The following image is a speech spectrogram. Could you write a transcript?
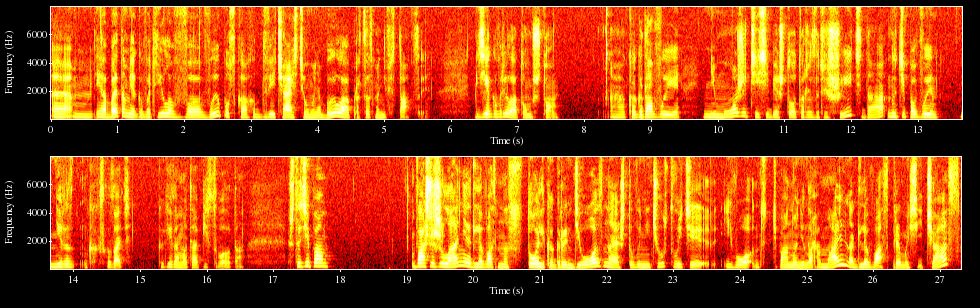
Эм, и об этом я говорила в выпусках, две части у меня было, процесс манифестации, где я говорила о том, что э, когда вы не можете себе что-то разрешить, да, ну типа вы не, раз... как сказать, как я там это описывала-то, что типа ваше желание для вас настолько грандиозное, что вы не чувствуете его, типа оно ненормально для вас прямо сейчас,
